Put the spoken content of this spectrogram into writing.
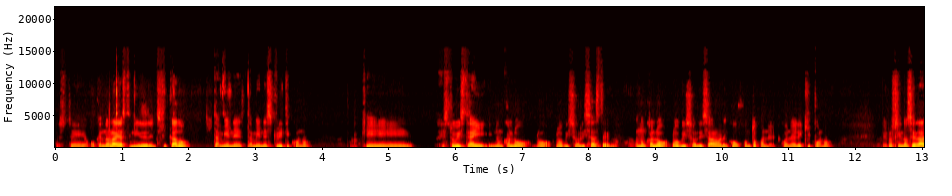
Este, o que no lo hayas tenido identificado, también es, también es crítico, ¿no? Porque estuviste ahí y nunca lo, lo, visualizaste o nunca lo, lo, visualizaron en conjunto con el, con el equipo, ¿no? Pero si no se da,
